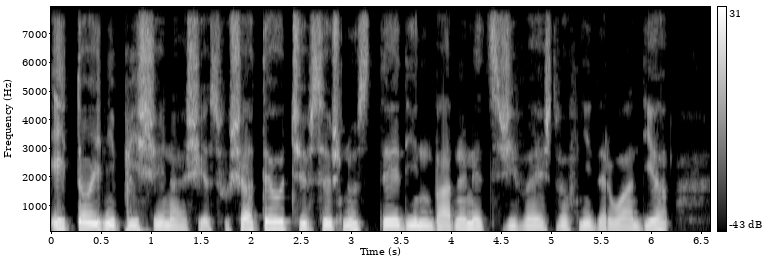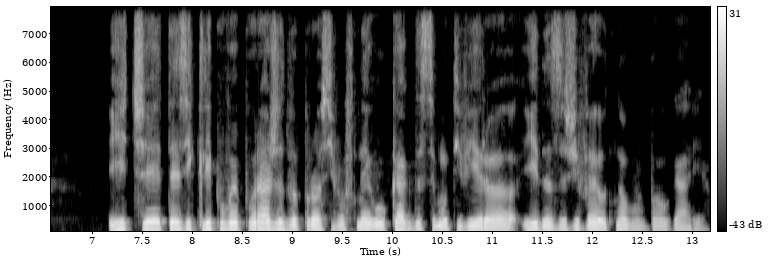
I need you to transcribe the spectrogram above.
И той ни пише нашия слушател, че всъщност е един варненец, живеещ в Нидерландия и че тези клипове пораждат въпроси в него как да се мотивира и да заживее отново в България.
